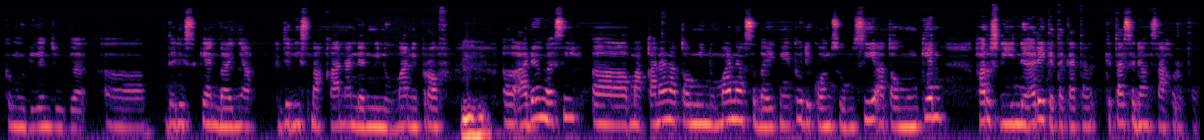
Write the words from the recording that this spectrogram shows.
Kemudian juga uh, dari sekian banyak jenis makanan dan minuman nih Prof. Mm-hmm. Uh, ada nggak sih uh, makanan atau minuman yang sebaiknya itu dikonsumsi atau mungkin harus dihindari ketika kita sedang sahur Prof?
